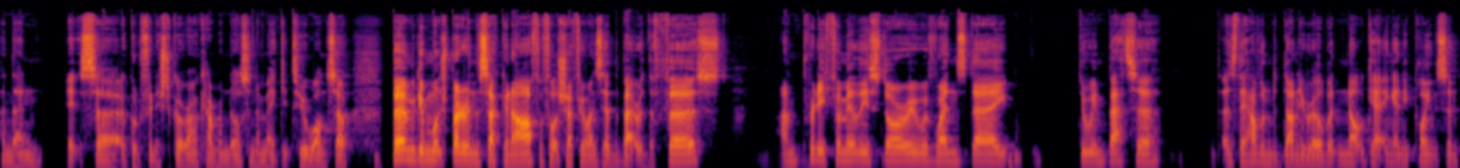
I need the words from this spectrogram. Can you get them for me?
and then it's uh, a good finish to go around Cameron Dawson and make it 2 1. So Birmingham much better in the second half. I thought Sheffield Wednesday had the better of the first. And pretty familiar story with Wednesday doing better as they have under Danny Röhl, but not getting any points and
